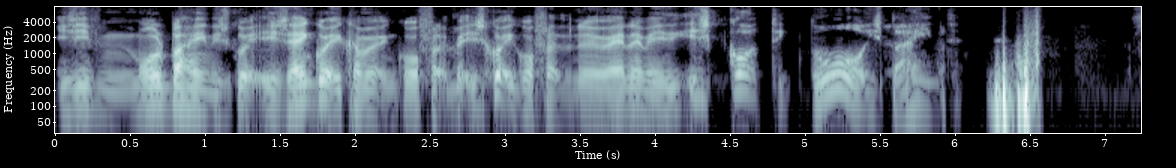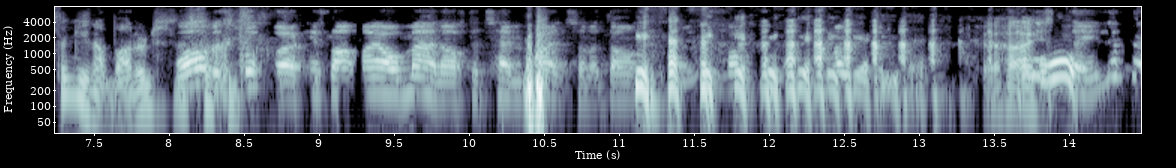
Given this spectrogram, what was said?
he's even more behind. He's got, he's then got to come out and go for it, but he's got to go for it now anyway. He's got to know he's behind. I think he's not bothered. It's Wilder's fucking- footwork is like my old man after 10 pints on a dance floor. He's yeah, yeah, yeah. Honestly, look at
